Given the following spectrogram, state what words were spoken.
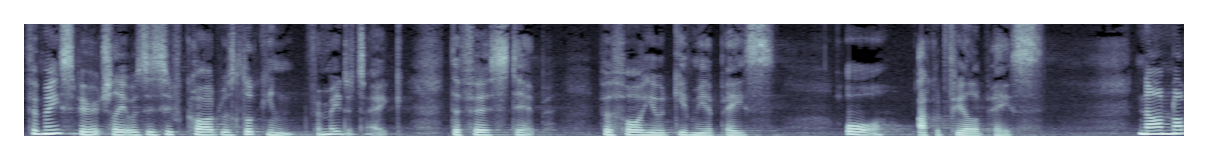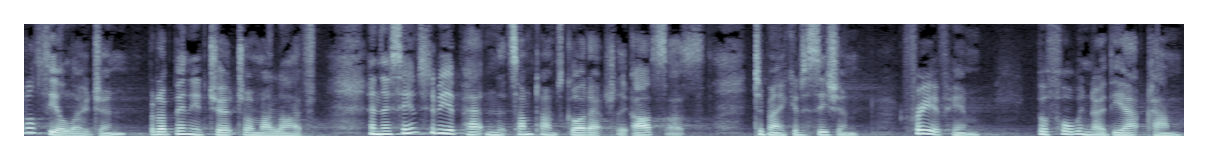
For me, spiritually, it was as if God was looking for me to take the first step before He would give me a peace, or I could feel a peace. Now, I'm not a theologian, but I've been in church all my life and there seems to be a pattern that sometimes God actually asks us to make a decision free of Him before we know the outcome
